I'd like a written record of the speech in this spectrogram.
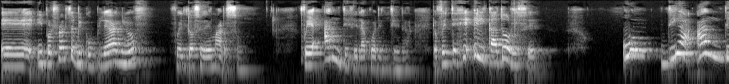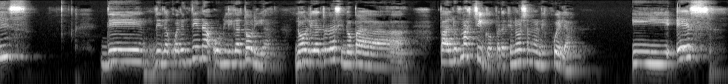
Eh, y por suerte mi cumpleaños fue el 12 de marzo. Fue antes de la cuarentena. Lo festejé el 14. Un día antes de, la cuarentena obligatoria. No obligatoria, sino para, para los más chicos, para que no vayan a la escuela. Y es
